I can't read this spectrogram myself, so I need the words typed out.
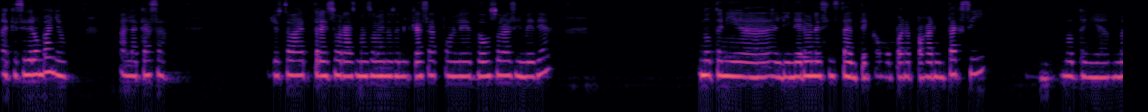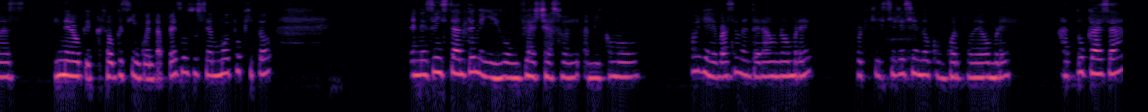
a que se diera un baño a la casa. Yo estaba tres horas más o menos de mi casa, ponle dos horas y media. No tenía el dinero en ese instante como para pagar un taxi. No tenía más dinero que creo que 50 pesos, o sea, muy poquito en ese instante me llegó un flashazo a mí como, oye, vas a meter a un hombre, porque sigue siendo con cuerpo de hombre, a tu casa,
